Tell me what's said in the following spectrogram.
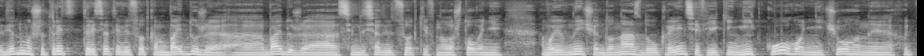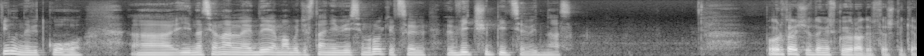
е, я думаю, що 30 30% байдуже, а байдуже, а 70% налаштовані войовничо до нас, до українців, які нікого нічого не хотіли, ні від кого. І національна ідея, мабуть, останні 8 років це відчепіться від нас. Повертаючись до міської ради, все ж таки.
